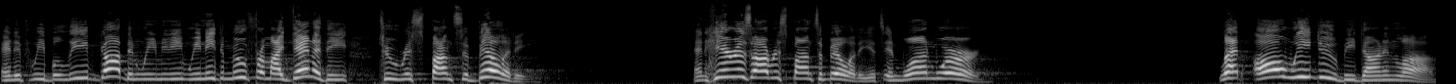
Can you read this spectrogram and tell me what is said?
And if we believe God, then we need, we need to move from identity to responsibility. And here is our responsibility it's in one word let all we do be done in love.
